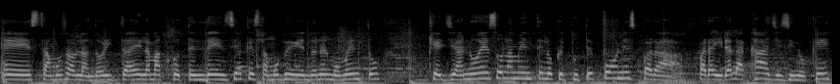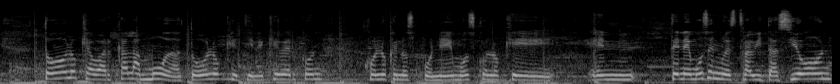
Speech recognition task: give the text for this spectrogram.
eh, estamos hablando ahorita de la macro tendencia que estamos viviendo en el momento, que ya no es solamente lo que tú te pones para, para ir a la calle, sino que todo lo que abarca la moda, todo lo que tiene que ver con, con lo que nos ponemos, con lo que en- tenemos en nuestra habitación,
